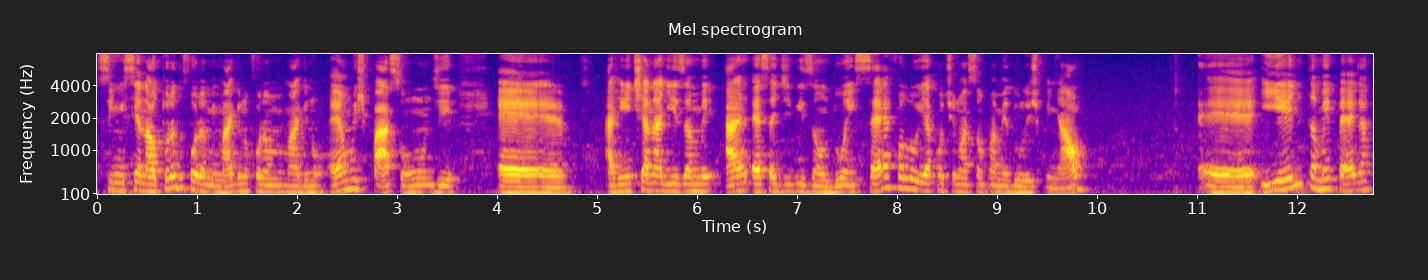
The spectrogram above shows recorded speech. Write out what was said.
se inicia na altura do forame magno. O forame magno é um espaço onde é, a gente analisa essa divisão do encéfalo e a continuação para a medula espinhal. É, e ele também pega,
